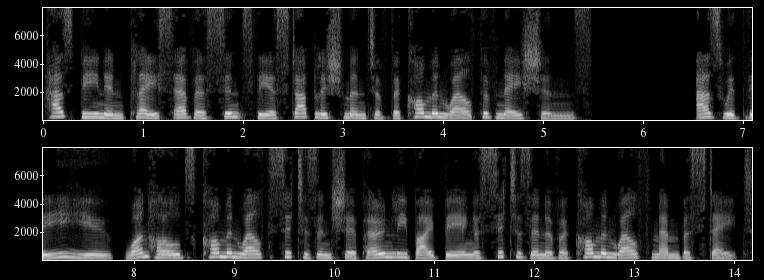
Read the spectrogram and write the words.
has been in place ever since the establishment of the Commonwealth of Nations. As with the EU, one holds Commonwealth citizenship only by being a citizen of a Commonwealth member state.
